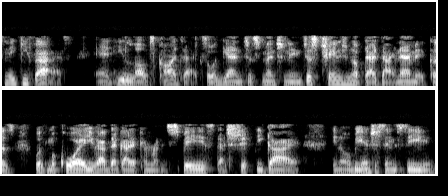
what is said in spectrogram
sneaky fast. And he loves contact. So again, just mentioning, just changing up that dynamic. Because with McCoy, you have that guy that can run in space, that shifty guy. You know, it'll be interesting to see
